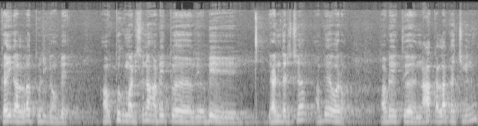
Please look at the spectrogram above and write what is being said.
கை காலெல்லாம் துடிக்கும் அப்படியே. அவன் தூக்கு மாட்டிச்சுன்னா அப்படியே து எப்படி இறந்துருச்சோ அப்படியே வரும். அப்படியே நாக்கெல்லாம் கச்சிக்கின்னு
